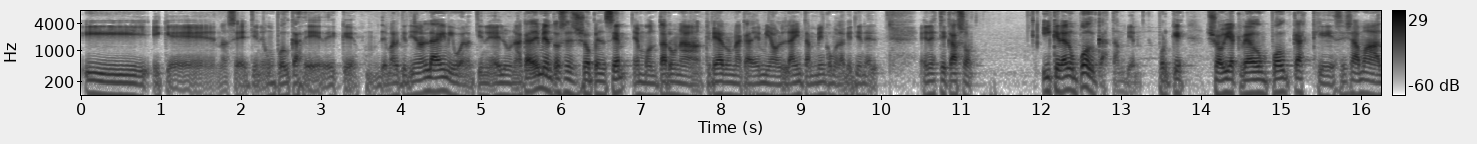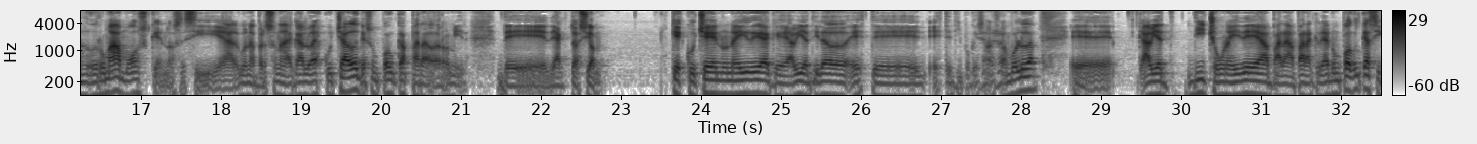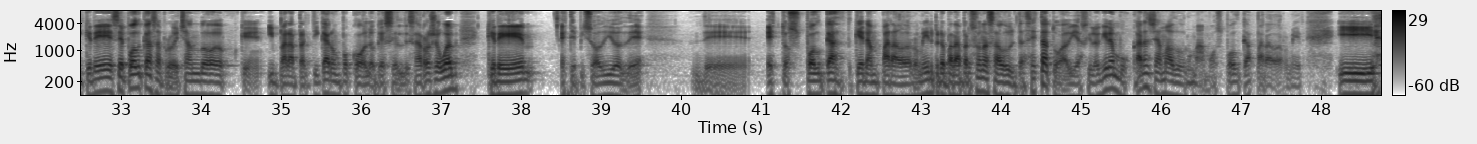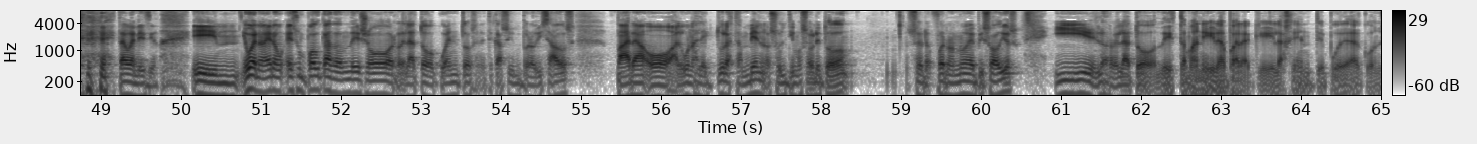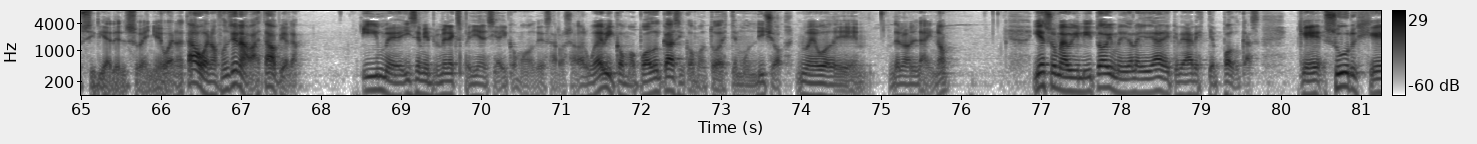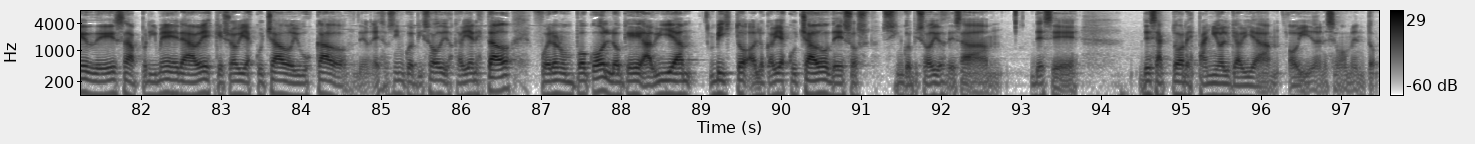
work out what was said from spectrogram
y, que, no sé, tiene un podcast de, de, de, marketing online y bueno, tiene él una academia, entonces yo pensé en montar una, crear una academia online también como la que tiene él. En este caso, y crear un podcast también. Porque yo había creado un podcast que se llama Durmamos, que no sé si alguna persona de acá lo ha escuchado, que es un podcast para dormir, de, actuación. Que escuché en una idea que había tirado este, este tipo que se llama Joan Boluda. Eh, había dicho una idea para, para, crear un podcast y creé ese podcast aprovechando que, y para practicar un poco lo que es el desarrollo web, creé este episodio de, de estos podcasts que eran para dormir, pero para personas adultas. Está todavía, si lo quieren buscar, se llama Durmamos, podcast para dormir. Y está buenísimo. Y, bueno, era, es un podcast donde yo relato cuentos, en este caso improvisados, para, o algunas lecturas también, los últimos sobre todo. Fueron nueve episodios y los relato de esta manera para que la gente pueda conciliar el sueño. Y bueno, estaba bueno, funcionaba, estaba piola. Y me hice mi primera experiencia ahí como desarrollador web y como podcast y como todo este mundillo nuevo de, del online, ¿no? Y eso me habilitó y me dio la idea de crear este podcast que surge de esa primera vez que yo había escuchado y buscado esos cinco episodios que habían estado, fueron un poco lo que había visto, lo que había escuchado de esos cinco episodios de, esa, de, ese, de ese actor español que había oído en ese momento.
